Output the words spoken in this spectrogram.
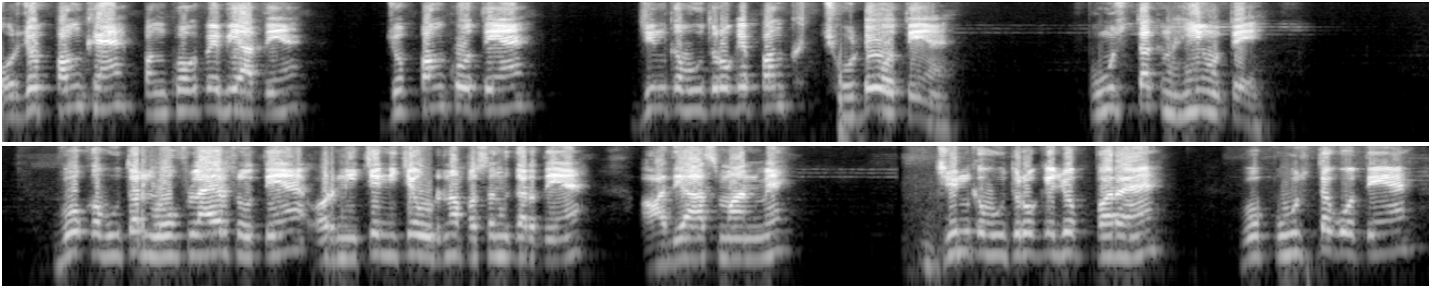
और जो पंख हैं, पंखों पे भी आते हैं। जो पंख होते हैं जिन कबूतरों के पंख छोटे होते हैं, पूंछ तक नहीं होते, वो कबूतर लो फ्लायर्स होते हैं और नीचे नीचे उड़ना पसंद करते हैं आधे आसमान में। जिन कबूतरों के जो पर हैं, वो पूंछ तक होते हैं,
